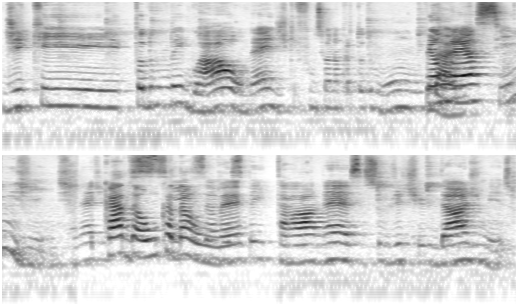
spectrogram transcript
de que todo mundo é igual, né? De que funciona para todo mundo. Não é assim, gente, né? Gente cada um, cada um, né? respeitar, né? Essa subjetividade mesmo.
